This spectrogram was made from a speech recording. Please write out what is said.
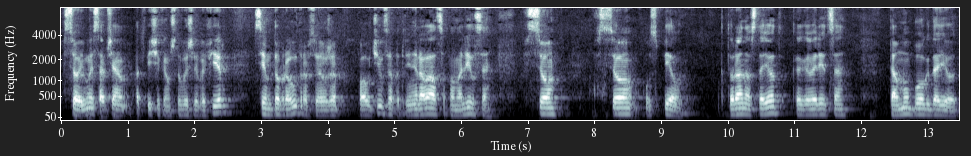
Все, и мы сообщаем подписчикам, что вышли в эфир. Всем доброе утро, все, я уже поучился, потренировался, помолился. Все, все успел. Кто рано встает, как говорится, тому Бог дает.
